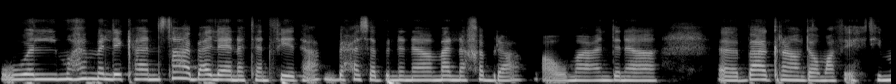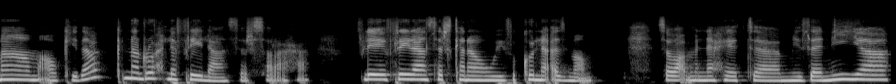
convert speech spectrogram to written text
والمهمة اللي كان صعب علينا تنفيذها بحسب إننا ما لنا خبرة أو ما عندنا background أو ما في اهتمام أو كذا كنا نروح ل freelancer صراحة. freelancers كانوا يفكوا لنا أزمة سواء من ناحية آه، ميزانية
